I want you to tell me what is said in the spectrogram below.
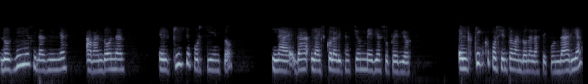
los niños y las niñas abandonan el 15% la, la escolarización media superior. El 5% abandona la secundaria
